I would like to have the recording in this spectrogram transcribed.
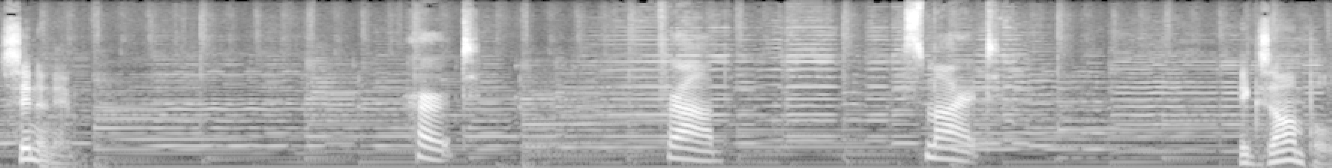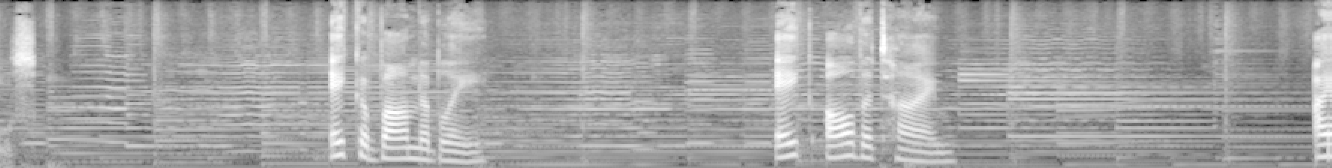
Synonym. Hurt, Throb, Smart, Examples. Ache abominably, Ache all the time. I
